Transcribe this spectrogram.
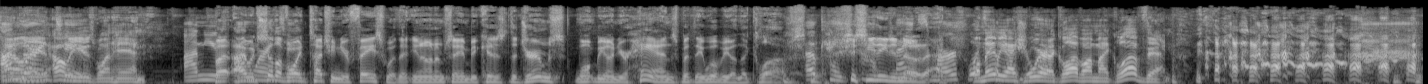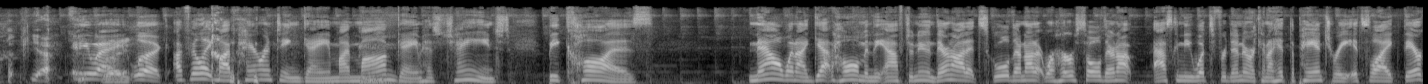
I I'm only, wearing I only use one hand. I'm using. But I I'm would still wearing two. avoid touching your face with it. You know what I'm saying? Because the germs won't be on your hands, but they will be on the gloves. Okay, Just you need to know that. Murph. well, maybe I should wear a glove on my glove then. Yeah. Anyway, Right. look, I feel like my parenting game, my mom game has changed because now when I get home in the afternoon, they're not at school, they're not at rehearsal, they're not asking me what's for dinner or can I hit the pantry. It's like they're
